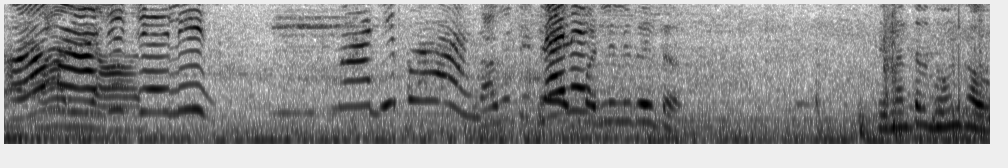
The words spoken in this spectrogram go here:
हा, माझी जेलीच माझी पण. नाही, नाही. पडलेली ते नंतर धुवून खाऊ.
